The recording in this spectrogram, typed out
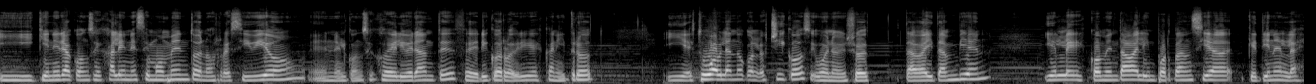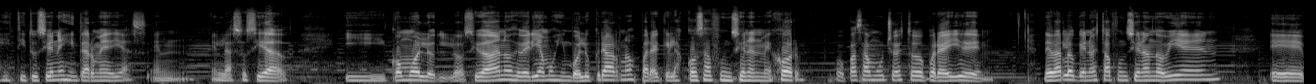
y quien era concejal en ese momento nos recibió en el Consejo Deliberante, Federico Rodríguez Canitrot, y estuvo hablando con los chicos y bueno, yo estaba ahí también y él les comentaba la importancia que tienen las instituciones intermedias en, en la sociedad y cómo los ciudadanos deberíamos involucrarnos para que las cosas funcionen mejor. pasa mucho esto por ahí de, ver lo que no está funcionando bien, eh,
